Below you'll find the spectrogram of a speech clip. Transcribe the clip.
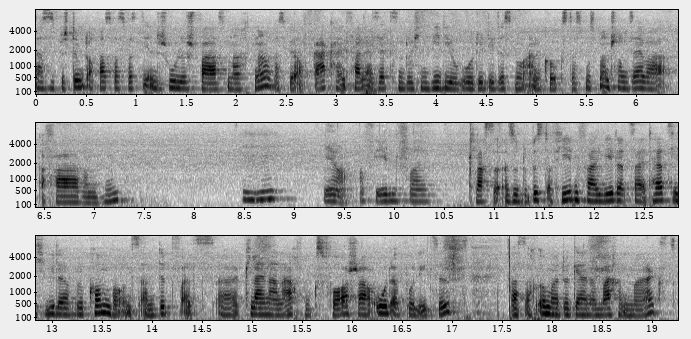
das ist bestimmt auch was, was, was dir in der Schule Spaß macht, ne? was wir auf gar keinen Fall ersetzen durch ein Video, wo du dir das nur anguckst. Das muss man schon selber erfahren. Hm? Mhm. Ja, auf jeden Fall. Klasse. Also du bist auf jeden Fall jederzeit herzlich wieder willkommen bei uns am DIPF als äh, kleiner Nachwuchsforscher oder Polizist, was auch immer du gerne machen magst.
